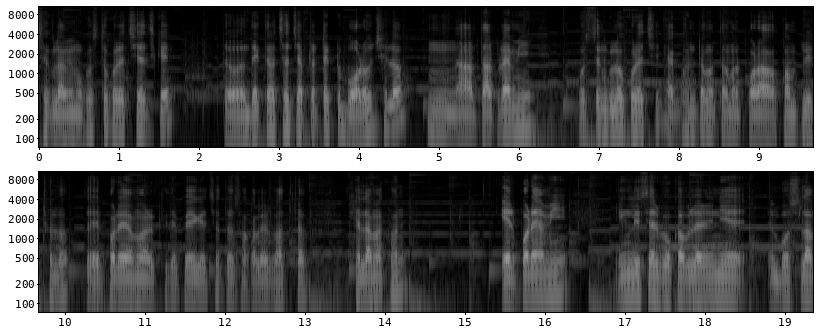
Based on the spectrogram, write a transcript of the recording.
সেগুলো আমি মুখস্থ করেছি আজকে। তো দেখতে পাচ্ছ চ্যাপ্টারটা একটু বড়ও ছিল। আর তারপরে আমি কোশ্চেনগুলোও করেছি। এক ঘণ্টা মতো আমার পড়া কমপ্লিট হলো। তো এরপরে আমার খিদে পেয়ে গেছে, তো সকালের ভাতটা খেলাম এখন। এরপরে আমি ইংলিশের ভোকাবুলারি নিয়ে বসলাম।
